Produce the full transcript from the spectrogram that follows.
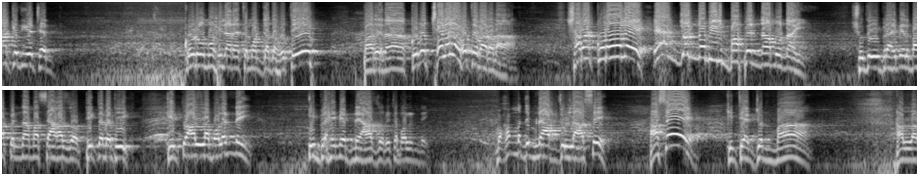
তাকে দিয়েছেন? কোন মহিলার এত মর্যাদা হতে পারে না, কোন ছেলেরও হতে পারে না। সারা কোরআনে একজন নবীর বাপের নামও নাই। শুধু ইব্রাহিমের বাপের নাম আছে আজর, ঠিক না ঠিক কিন্তু আল্লাহ বলেন নেই, ইব্রাহিম ইবনে আজর, এটা বলেন নেই। মোহাম্মদ ইবনে আব্দুল্লাহ আছে আছে, কিন্তু একজন মা, আল্লাহ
